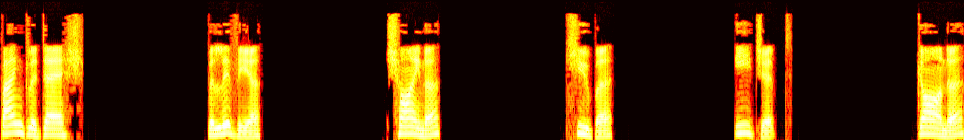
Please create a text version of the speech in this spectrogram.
Bangladesh, Bolivia China Cuba Egypt Ghana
